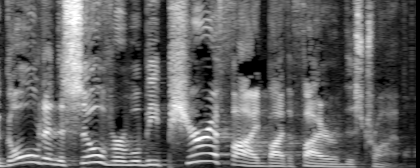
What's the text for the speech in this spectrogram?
The gold and the silver will be purified by the fire of this trial.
